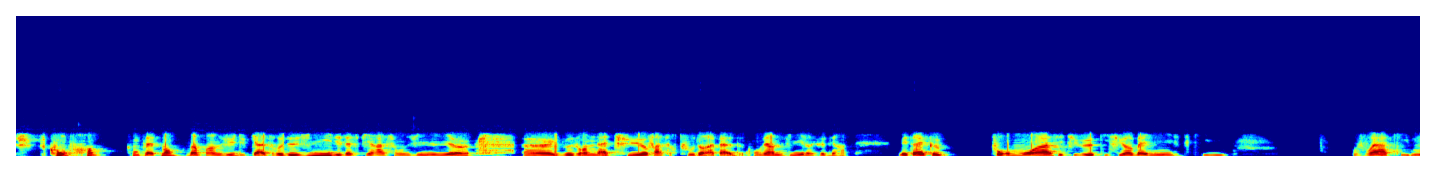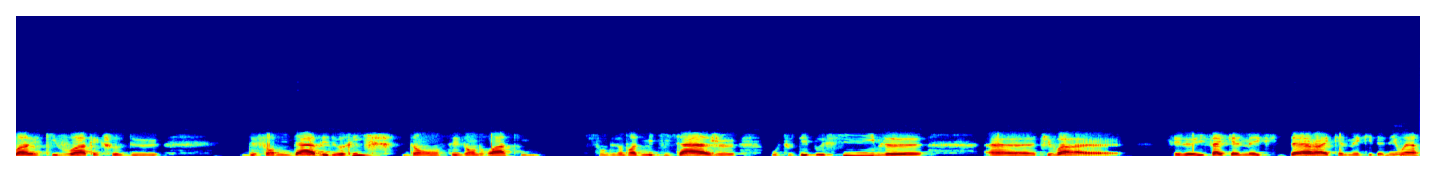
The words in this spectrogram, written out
je comprends complètement d'un point de vue du cadre de vie, des aspirations de vie, euh, euh, les besoins de nature, enfin surtout dans la période qu'on vient de vivre, etc. Mais c'est vrai que pour moi, si tu veux, qui suis urbaniste, qui voilà, qui moi qui voit quelque chose de de formidable et de riche dans ces endroits qui, sont des endroits de métissage euh, où tout est possible. Euh, euh tu vois, euh, c'est le if I can make it there, I can make it anywhere.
